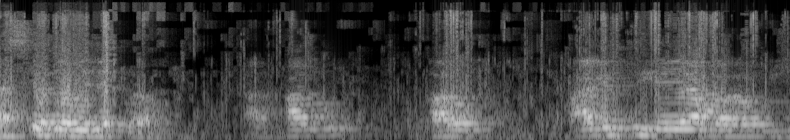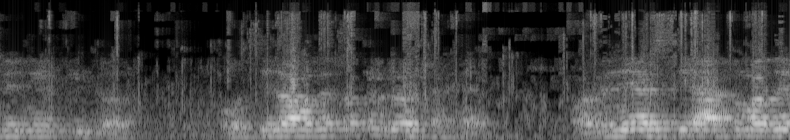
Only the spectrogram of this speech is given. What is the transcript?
আজকে তো আমি দেখলাম। আর ফারুক ফারুক আগের থেকে আমার অফিসে নিয়োজিত। ও ছিল আমাদের চট্টগ্রাম শাখায়। ওরা নিয়ে আসছি আর তোমাদের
